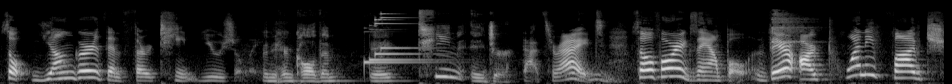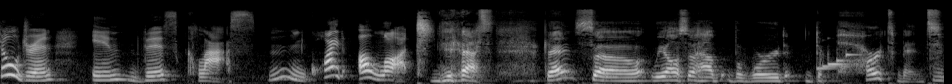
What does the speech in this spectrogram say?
So younger than 13, usually. And you can call them a teenager. That's right. So, for example, there are 25 children in this class. Hmm, quite a lot. Yes. Okay, so we also have the word department.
